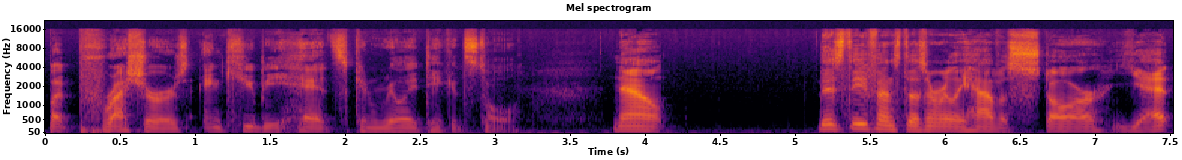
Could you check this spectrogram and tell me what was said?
but pressures and QB hits can really take its toll. Now, this defense doesn't really have a star yet.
